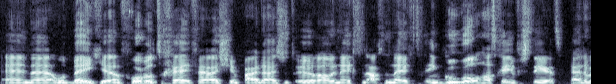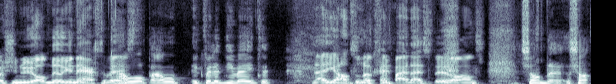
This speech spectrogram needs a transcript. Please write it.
En uh, om een beetje een voorbeeld te geven, hè, als je een paar duizend euro in 1998 in Google had geïnvesteerd, ja, dan was je nu al miljonair geweest. Hou op, hou op, ik wil het niet weten. Nou, je had toen ook geen paar duizend euro, Hans. Sander, Sa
